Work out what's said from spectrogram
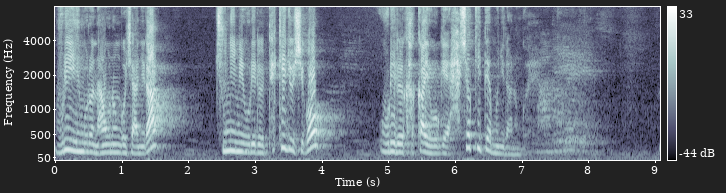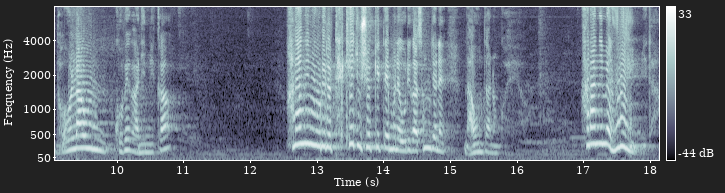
우리 힘으로 나오는 것이 아니라 주님이 우리를 택해 주시고 우리를 가까이 오게 하셨기 때문이라는 거예요. 놀라운 고백 아닙니까? 하나님이 우리를 택해 주셨기 때문에 우리가 성전에 나온다는 거예요. 하나님의 은혜입니다.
